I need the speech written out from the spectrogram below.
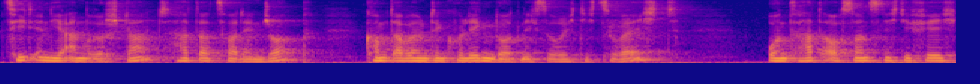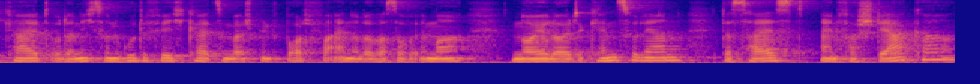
zieht in die andere Stadt, hat da zwar den Job, kommt aber mit den Kollegen dort nicht so richtig zurecht und hat auch sonst nicht die Fähigkeit oder nicht so eine gute Fähigkeit, zum Beispiel im Sportverein oder was auch immer, neue Leute kennenzulernen. Das heißt, ein Verstärker,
